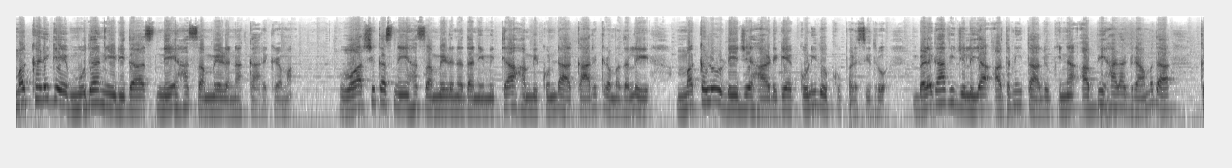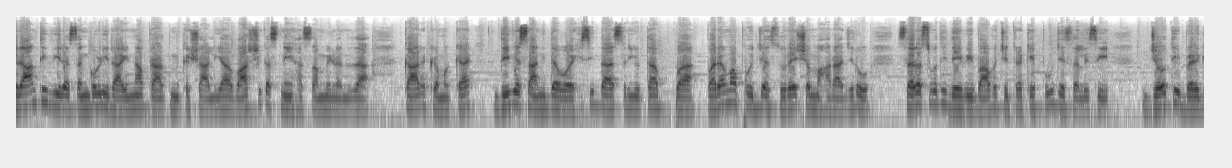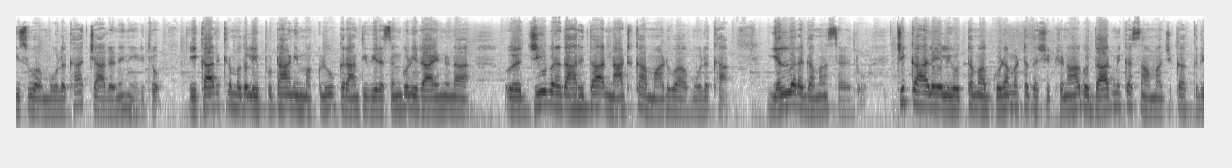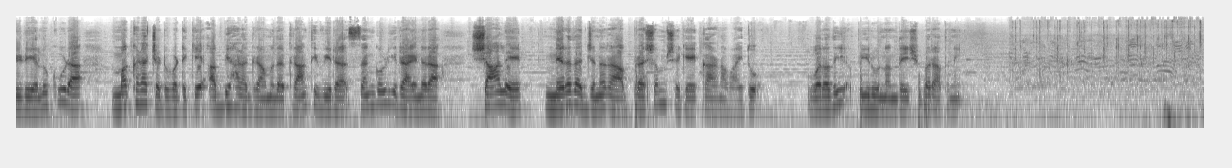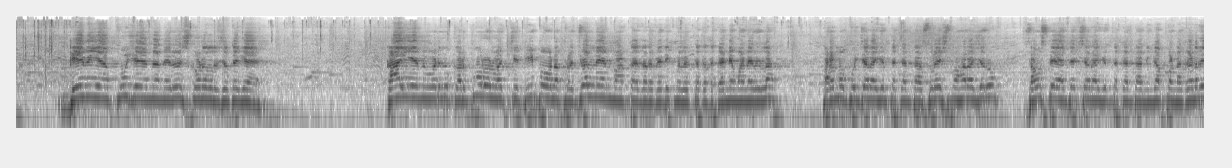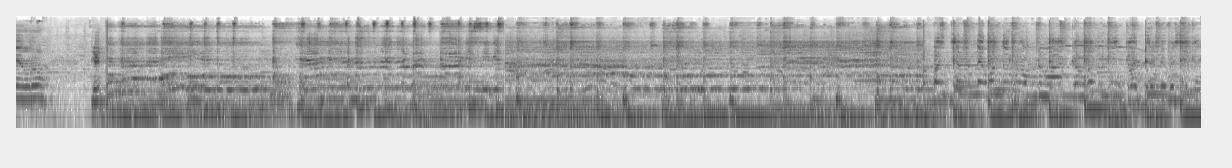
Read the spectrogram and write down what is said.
ಮಕ್ಕಳಿಗೆ ಮುದ ನೀಡಿದ ಸ್ನೇಹ ಸಮ್ಮೇಳನ ಕಾರ್ಯಕ್ರಮ. ವಾರ್ಷಿಕ ಸ್ನೇಹ ಸಮ್ಮೇಳನದ ನಿಮಿತ್ತ ಹಮ್ಮಿಕೊಂಡ ಕಾರ್ಯಕ್ರಮದಲ್ಲಿ ಮಕ್ಕಳು ಡಿಜೆ ಹಾಡಿಗೆ ಕುಣಿದು ಕುಪ್ಪಳಿಸಿದ್ರು. ಬೆಳಗಾವಿ ಜಿಲ್ಲೆಯ ಅಥಣಿ ತಾಲೂಕಿನ ಅಬ್ಬಿಹಾಳ ಗ್ರಾಮದ ಕ್ರಾಂತಿವೀರ ಸಂಗೊಳ್ಳಿ ರಾಯಣ್ಣ ಪ್ರಾಥಮಿಕ ಶಾಲೆಯ ವಾರ್ಷಿಕ ಸ್ನೇಹ ಸಮ್ಮೇಳನದ ಕಾರ್ಯಕ್ರಮಕ್ಕೆ ದಿವ್ಯ ಸಾನ್ನಿಧ್ಯ ವಹಿಸಿದ್ದ ಶ್ರೀಯುತ ಪರಮ ಪೂಜ್ಯ ಸುರೇಶ ಮಹಾರಾಜರು ಸರಸ್ವತಿ ದೇವಿ ಭಾವಚಿತ್ರಕ್ಕೆ ಪೂಜೆ ಸಲ್ಲಿಸಿ ಜ್ಯೋತಿ ಬೆಳಗಿಸುವ ಮೂಲಕ ಚಾಲನೆ ನೀಡಿದರು. ಈ ಕಾರ್ಯಕ್ರಮದಲ್ಲಿ ಪುಟಾಣಿ ಮಕ್ಕಳು ಕ್ರಾಂತಿವೀರ ಸಂಗೊಳ್ಳಿ ರಾಯಣ್ಣನ ಜೀವನಧಾರಿತ ನಾಟಕ ಮಾಡುವ ಮೂಲಕ ಎಲ್ಲರ ಗಮನ ಸೆಳೆದರು. ಚಿಕ್ಕಹಳ್ಳಿಯಲ್ಲಿ ಉತ್ತಮ ಗುಣಮಟ್ಟದ ಶಿಕ್ಷಣ ಹಾಗೂ ಧಾರ್ಮಿಕ ಸಾಮಾಜಿಕ ಕ್ರೀಡೆಯಲ್ಲೂ ಕೂಡ ಮಕ್ಕಳ ಚಟುವಟಿಕೆ ಅಬ್ಬಿಹಾಳ ಗ್ರಾಮದ ಕ್ರಾಂತಿವೀರ ಸಂಗೊಳ್ಳಿ ರಾಯಣ್ಣರ ಶಾಲೆ ನೆರೆದ ಜನರ ಪ್ರಶಂಸೆಗೆ ಕಾರಣವಾಯಿತು. ವರದಿ ಪೀರು ನಂದೇಶ್ವರ ಅತನಿ ದೇವಿಯ ಪೂಜೆಯನ್ನು ನೆರವೇರಿಸಿಕೊಡೋದ್ರ ಜೊತೆಗೆ ಕಾಯಿಯನ್ನು ಹೊಡೆದು ಕರ್ಪೂರವನ್ನು ಹಚ್ಚಿ ದೀಪವನ್ನು ಪ್ರಜ್ವಲನೆಯನ್ನು ಮಾಡ್ತಾ ಇದ್ದಾರೆ ವೇದಿಕೆ ಮೇಲೆ ಇರ್ತಕ್ಕಂಥ ಗಣ್ಯಮಾನ್ಯರೆಲ್ಲ ಪರಮ ಪೂಜ್ಯರಾಗಿರ್ತಕ್ಕಂಥ ಸುರೇಶ್ ಮಹಾರಾಜರು ಸಂಸ್ಥೆಯ ಅಧ್ಯಕ್ಷರಾಗಿರ್ತಕ್ಕಂಥ ನಿಂಗಪ್ಪಣ್ಣ ಗಡದೆಯವರು Every single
